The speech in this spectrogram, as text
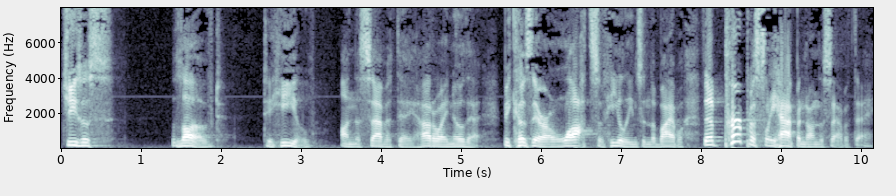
Jesus loved to heal on the Sabbath day. How do I know that? Because there are lots of healings in the Bible that purposely happened on the Sabbath day.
